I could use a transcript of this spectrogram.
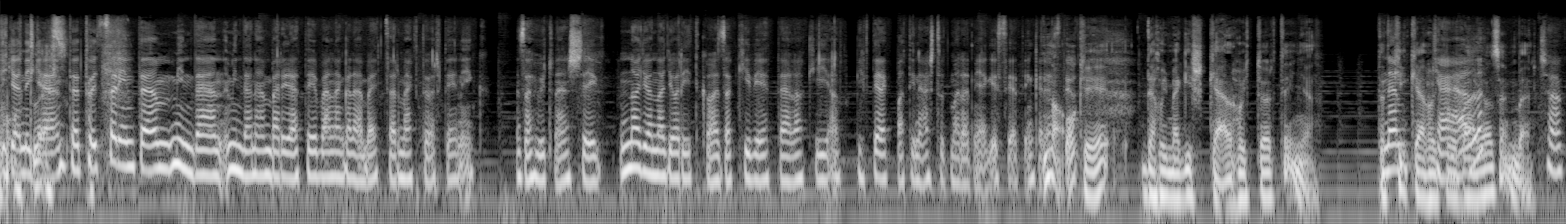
Igen, igen. Lesz. Tehát, hogy szerintem minden, minden ember életében legalább egyszer megtörténik ez a hűtlenség. Nagyon-nagyon ritka az a kivétel, aki, aki tényleg patinás tud maradni egész életén keresztül. Na, oké, okay, de hogy meg is kell, hogy történjen? Tehát nem ki kell, hogy kell, próbálja az ember? Csak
